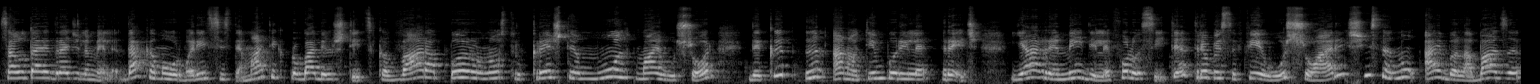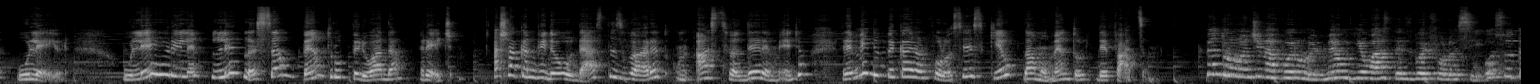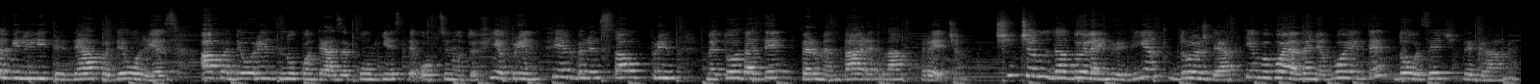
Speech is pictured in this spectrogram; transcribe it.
Salutare dragile mele! Dacă mă urmăriți sistematic, probabil știți că vara părul nostru crește mult mai ușor decât în anotimpurile reci, iar remediile folosite trebuie să fie ușoare și să nu aibă la bază uleiuri. Uleiurile le lăsăm pentru perioada rece. Așa că în videoul de astăzi vă arăt un astfel de remediu, remediu pe care îl folosesc eu la momentul de față. Pentru lungimea părului meu, eu astăzi voi folosi 100 ml de apă de orez. Apa de orez nu contează cum este obținută, fie prin fierbere sau prin metoda de fermentare la rece. Și cel de-al doilea ingredient, drojdie activă, voi avea nevoie de 20 de grame.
